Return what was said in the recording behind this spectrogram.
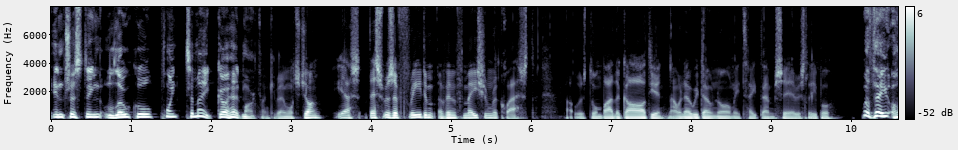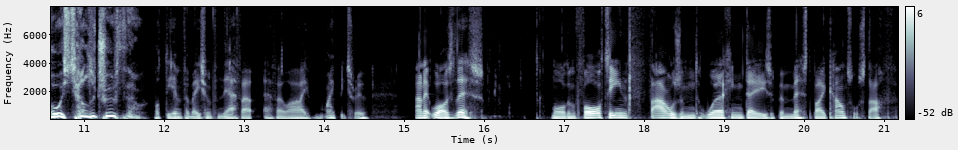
interesting local point to make. Go ahead, Mark. Thank you very much, John. Yes, this was a Freedom of Information request that was done by The Guardian. Now, I know we don't normally take them seriously, but Well, they always tell the truth, though. but the information from the FO- FOI might be true. And it was this more than 14,000 working days have been missed by council staff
